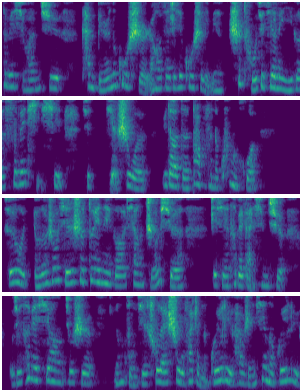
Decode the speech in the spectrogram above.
特别喜欢去看别人的故事，然后在这些故事里面试图去建立一个思维体系，去解释我遇到的大部分的困惑。所以我有的时候其实是对那个像哲学这些特别感兴趣。我就特别希望就是能总结出来事物发展的规律，还有人性的规律，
